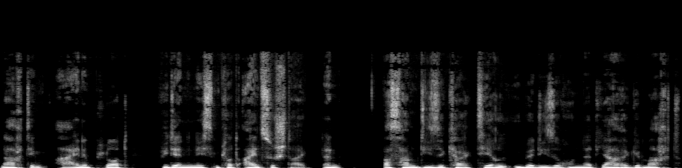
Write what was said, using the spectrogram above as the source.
nach dem einen Plot wieder in den nächsten Plot einzusteigen. Denn was haben diese Charaktere über diese 100 Jahre gemacht?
